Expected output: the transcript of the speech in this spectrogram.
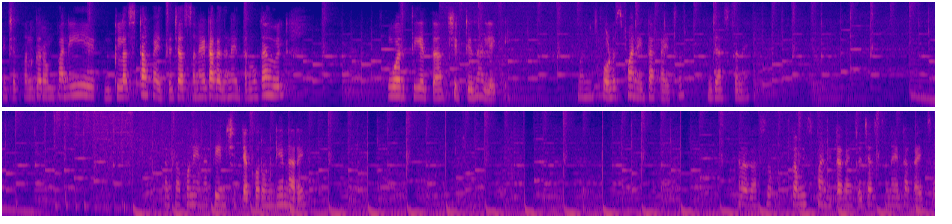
त्याच्यात पण गरम पाणी एक ग्लास टाकायचं. जास्त नाही टाकायचं नाही तर मग काय होईल? वरती येतं शिट्टी झाली की. म्हणून थोडंच पाणी टाकायचं. जास्त नाही. आता आपण आहे ना तीन शिट्ट्या करून घेणार आहे. बघा असं कमीच पाणी टाकायचं जास्त नाही टाकायचं.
